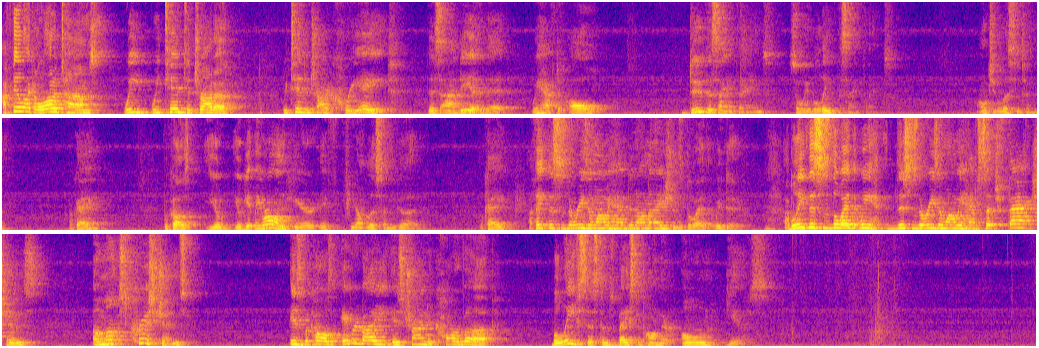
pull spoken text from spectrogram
I feel like a lot of times we, we tend to try to we tend to try to create this idea that we have to all do the same things so we believe the same things. I want you to listen to me. Okay? Because you'll, you'll get me wrong here if, if you don't listen good. Okay? I think this is the reason why we have denominations the way that we do. I believe this is the way that we, this is the reason why we have such factions amongst Christians, is because everybody is trying to carve up belief systems based upon their own gifts.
